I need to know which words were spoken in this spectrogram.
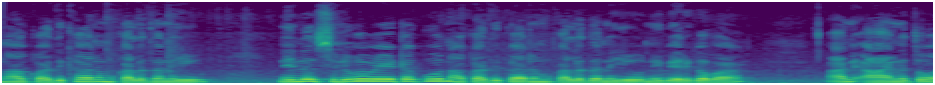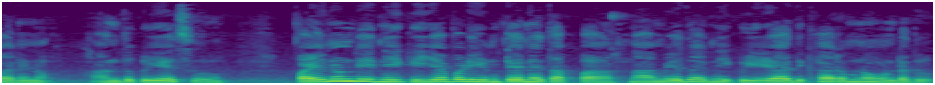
నాకు అధికారం కలదనియు నిన్ను సిలువ వేయుటకు నాకు అధికారం కలదనియు నీవెరగవా? అని ఆయనతో అనెను. అందుకు యేసు పైనుండి నీకు ఇయ్యబడి ఉంటేనే తప్ప నా మీద నీకు ఏ అధికారమునూ ఉండదు.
